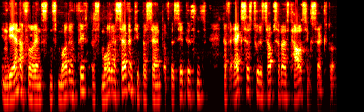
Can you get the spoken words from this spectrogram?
In Vienna, for instance, more than 70% of the citizens have access to the subsidized housing sector.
